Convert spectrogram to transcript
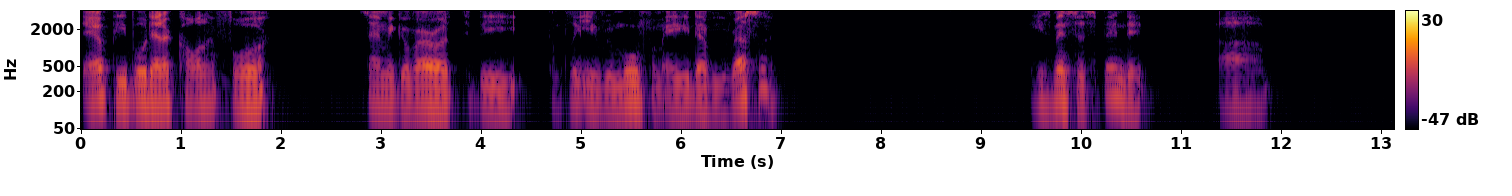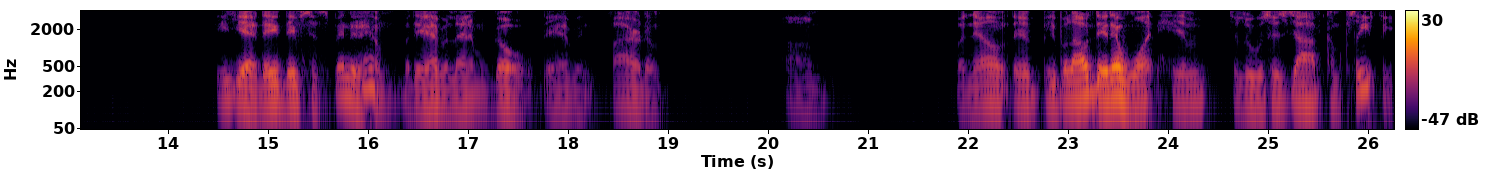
there are people that are calling for Sammy Guevara to be completely removed from AEW wrestling. He's been suspended. Uh, he, yeah, they they've suspended him, but they haven't let him go. They haven't fired him. Um, but now there are people out there that want him to lose his job completely.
